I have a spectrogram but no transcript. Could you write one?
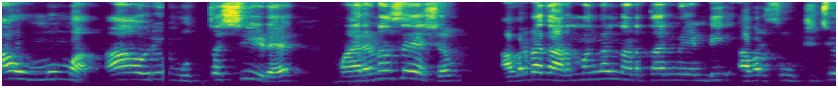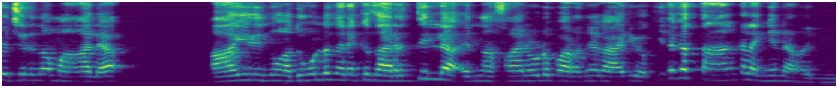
ആ ഉമ്മുമ്മ ആ ഒരു മുത്തശ്ശിയുടെ മരണശേഷം അവരുടെ കർമ്മങ്ങൾ നടത്താൻ വേണ്ടി അവർ സൂക്ഷിച്ചു വെച്ചിരുന്ന മാല ആയിരുന്നു. അതുകൊണ്ട് നിനക്ക് തരത്തില്ല എന്ന് അഫാനോട് പറഞ്ഞ കാര്യമൊക്കെ ഇതൊക്കെ താങ്കൾ എങ്ങനെ അറിഞ്ഞു?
